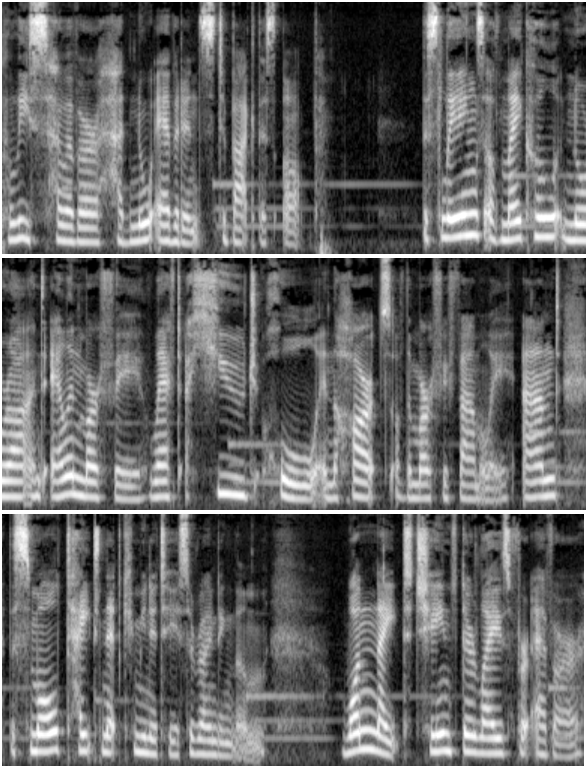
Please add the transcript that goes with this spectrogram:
Police, however, had no evidence to back this up. The slayings of Michael, Nora, and Ellen Murphy left a huge hole in the hearts of the Murphy family and the small, tight knit community surrounding them. One night changed their lives forever,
